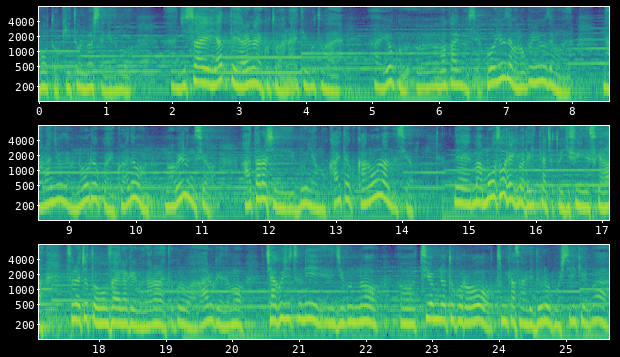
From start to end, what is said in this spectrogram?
冒頭聞いておりましたけども実際やってやれないことはないということがよく分かりますよ。50でも60でも70でも能力はいくらでも伸びるんですよ。新しい分野も開拓可能なんですよ。でまあ妄想癖までいったらちょっと行き過ぎですがそれはちょっと抑えなければならないところはあるけれども着実に自分の強みのところを積み重ねて努力をしていけば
